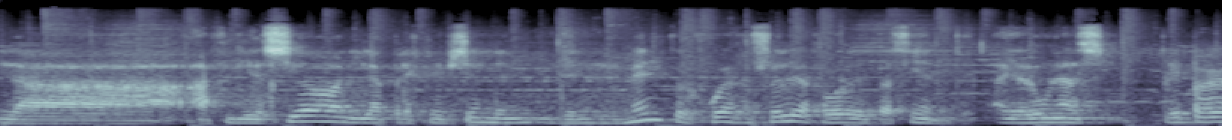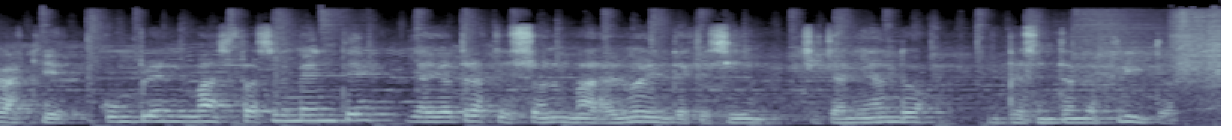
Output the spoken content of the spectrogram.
la afiliación y la prescripción del, médico, el juez resuelve a favor del paciente. Hay algunas prepagas que cumplen más fácilmente y hay otras que son más renuentes, que siguen chicaneando y presentando escritos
